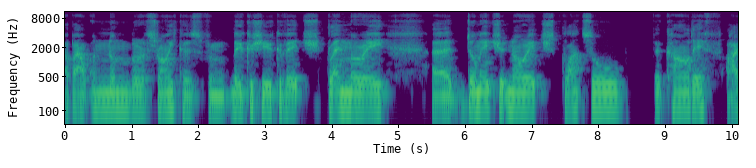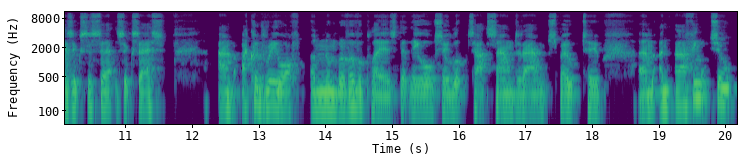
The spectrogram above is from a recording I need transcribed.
about a number of strikers from Lukas Jutkiewicz, Glenn Murray, uh, Dummich at Norwich, Glatzel at Cardiff, Isaac Success. And I could reel off a number of other players that they also looked at, sounded out, spoke to. Um, and, and, I think so.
